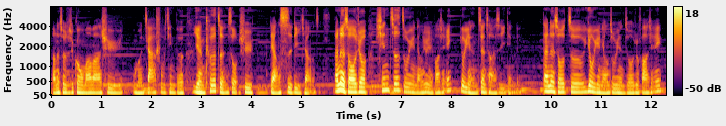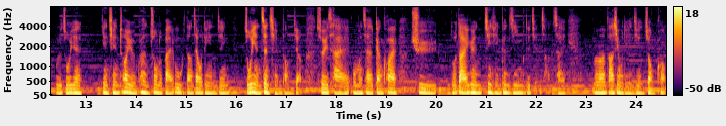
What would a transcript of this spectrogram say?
然后那时候就去跟我妈妈去我们家附近的眼科诊所去量视力这样子。那那时候就先遮左眼量右眼，发现哎右眼很正常，还是一点零。但那时候遮右眼两左眼之后，就发现，哎、欸，我的左眼眼前突然有一块很重的白雾挡在我的眼睛左眼正前方，这样，所以才我们才赶快去很多大医院进行更进一步的检查，才慢慢发现我的眼睛的状况。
